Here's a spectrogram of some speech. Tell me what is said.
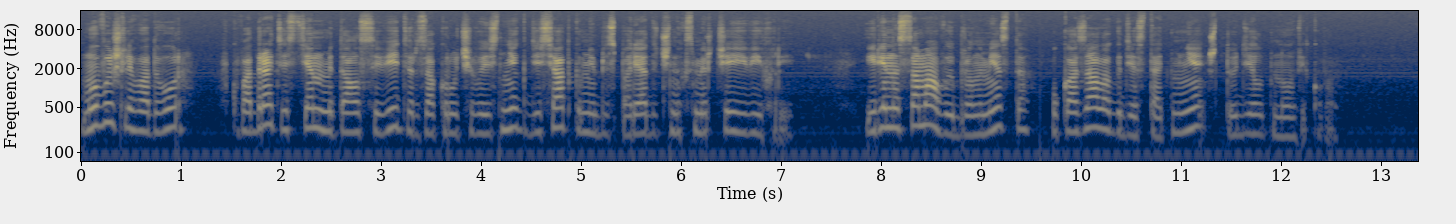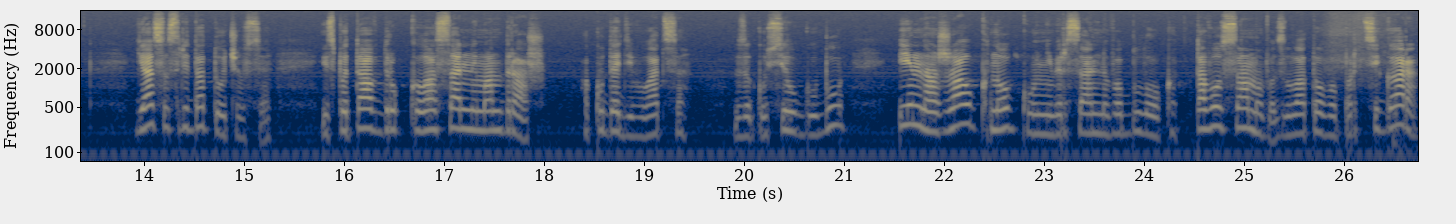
Мы вышли во двор. В квадрате стен метался ветер, закручивая снег десятками беспорядочных смерчей и вихрей. Ирина сама выбрала место, указала, где стать мне, что делать Новикову. Я сосредоточился, испытав вдруг колоссальный мандраж. А куда деваться? Закусил губу и нажал кнопку универсального блока, того самого золотого портсигара,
